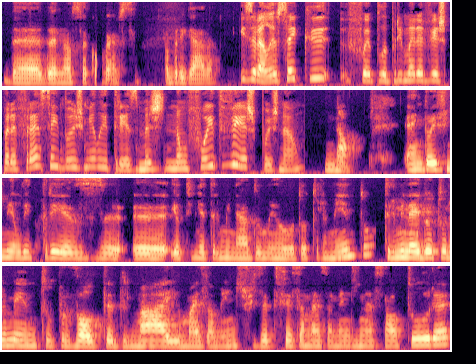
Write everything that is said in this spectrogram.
da, da nossa conversa. Obrigada. Isabel, eu sei que foi pela primeira vez para a França em 2013, mas não foi de vez, pois não? Não. Em 2013 eh, eu tinha terminado o meu doutoramento. Terminei o doutoramento por volta de maio, mais ou menos, fiz a defesa mais ou menos nessa altura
